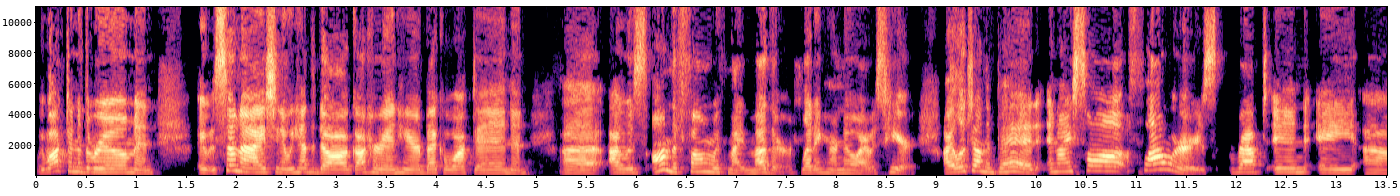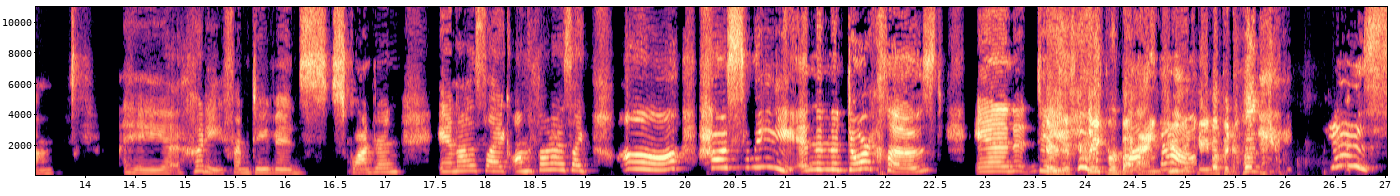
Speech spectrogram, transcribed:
we walked into the room, and it was so nice. You know, we had the dog, got her in here. Becca walked in, and uh, I was on the phone with my mother, letting her know I was here. I looked on the bed and I saw flowers wrapped in a um, a uh, hoodie from David's squadron, and I was like on the phone. I was like, "Oh, how sweet!" And then the door closed, and There's a creeper behind you out. that came up and hugged you. Yes,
